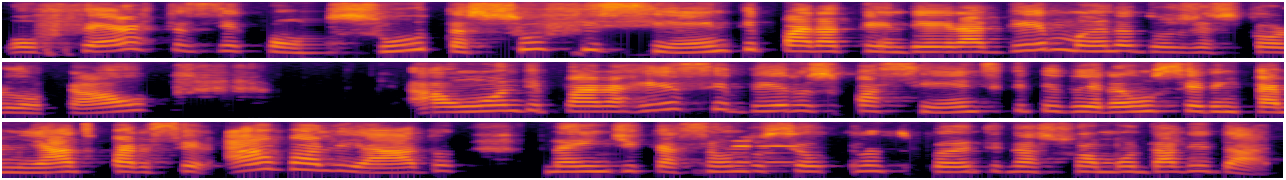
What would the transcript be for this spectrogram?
ofertas de consulta suficiente para atender a demanda do gestor local, aonde para receber os pacientes que deverão ser encaminhados para ser avaliado na indicação do seu transplante na sua modalidade.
